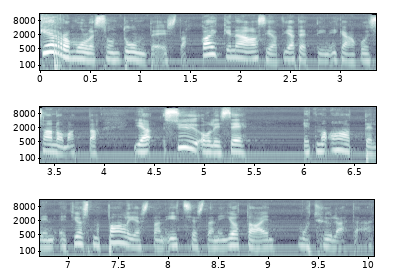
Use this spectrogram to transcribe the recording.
kerro mulle sun tunteista. Kaikki nämä asiat jätettiin ikään kuin sanomatta. Ja syy oli se, että mä ajattelin, että jos mä paljastan itsestäni jotain, mut hylätään.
